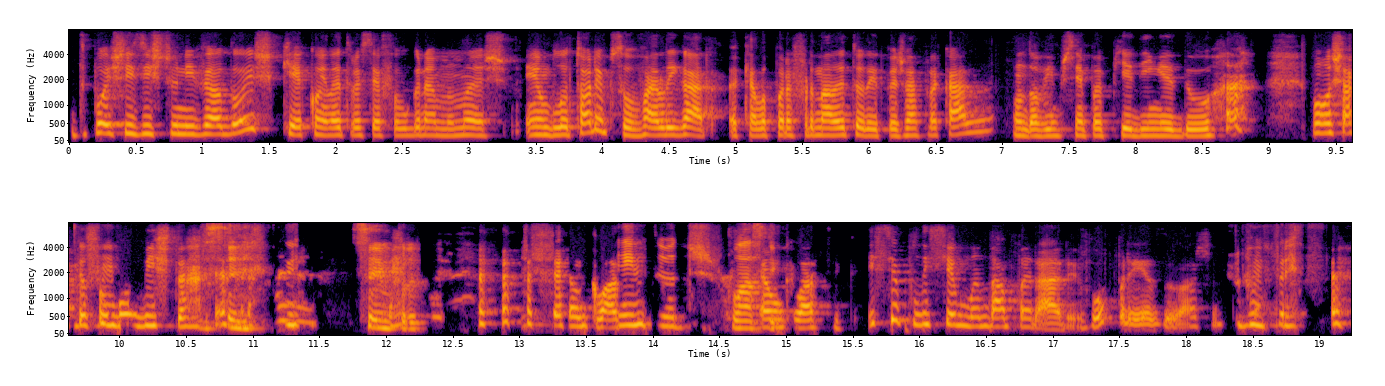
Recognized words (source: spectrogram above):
depois existe o nível 2, que é com eletroencefalograma, mas em ambulatório a pessoa vai ligar aquela parafernália toda e depois vai para casa, onde ouvimos sempre a piadinha do vão achar que eu sou bombista. Sim, sempre. É um clássico. Em todos. Clássico. É um clássico. E se a polícia me mandar parar? Eu vou preso, acho. Vou preso. uh,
